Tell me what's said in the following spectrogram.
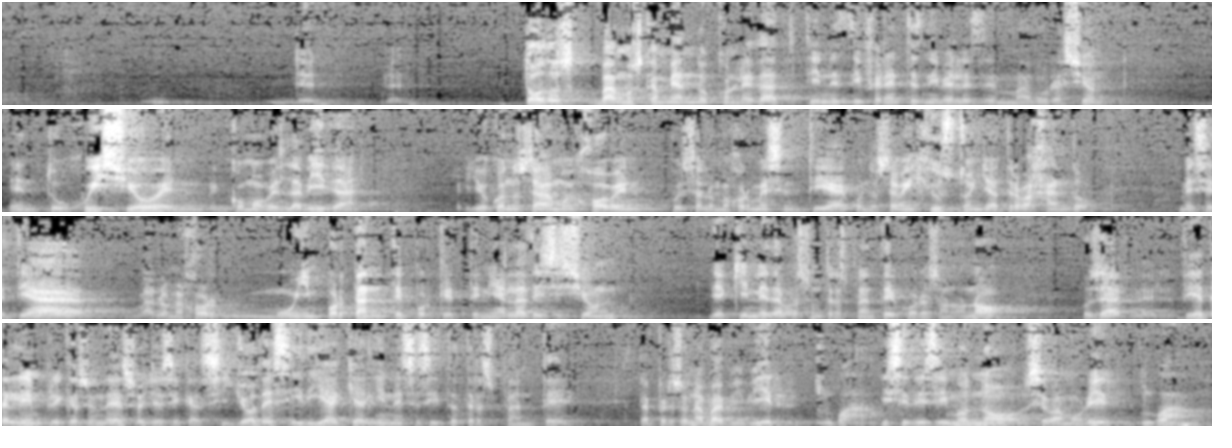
todos vamos cambiando con la edad, tienes diferentes niveles de maduración en tu juicio, en, en cómo ves la vida. Yo cuando estaba muy joven, pues a lo mejor me sentía, cuando estaba en Houston ya trabajando, me sentía a lo mejor muy importante porque tenía la decisión de a quién le dabas un trasplante de corazón o no. O sea, fíjate la implicación de eso, Jessica. Si yo decidía que alguien necesita trasplante, la persona va a vivir. Y si decimos no, se va a morir Wow.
